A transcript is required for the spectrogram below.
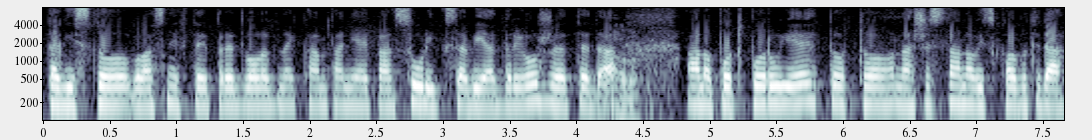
Takisto vlastne v tej predvolebnej kampani aj pán Sulík sa vyjadril, že teda áno, áno podporuje toto naše stanovisko, alebo teda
